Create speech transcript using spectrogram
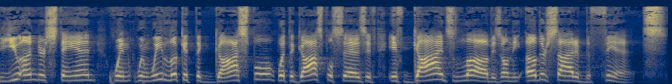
Do you understand when, when we look at the gospel, what the gospel says, if, if God's love is on the other side of the fence,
